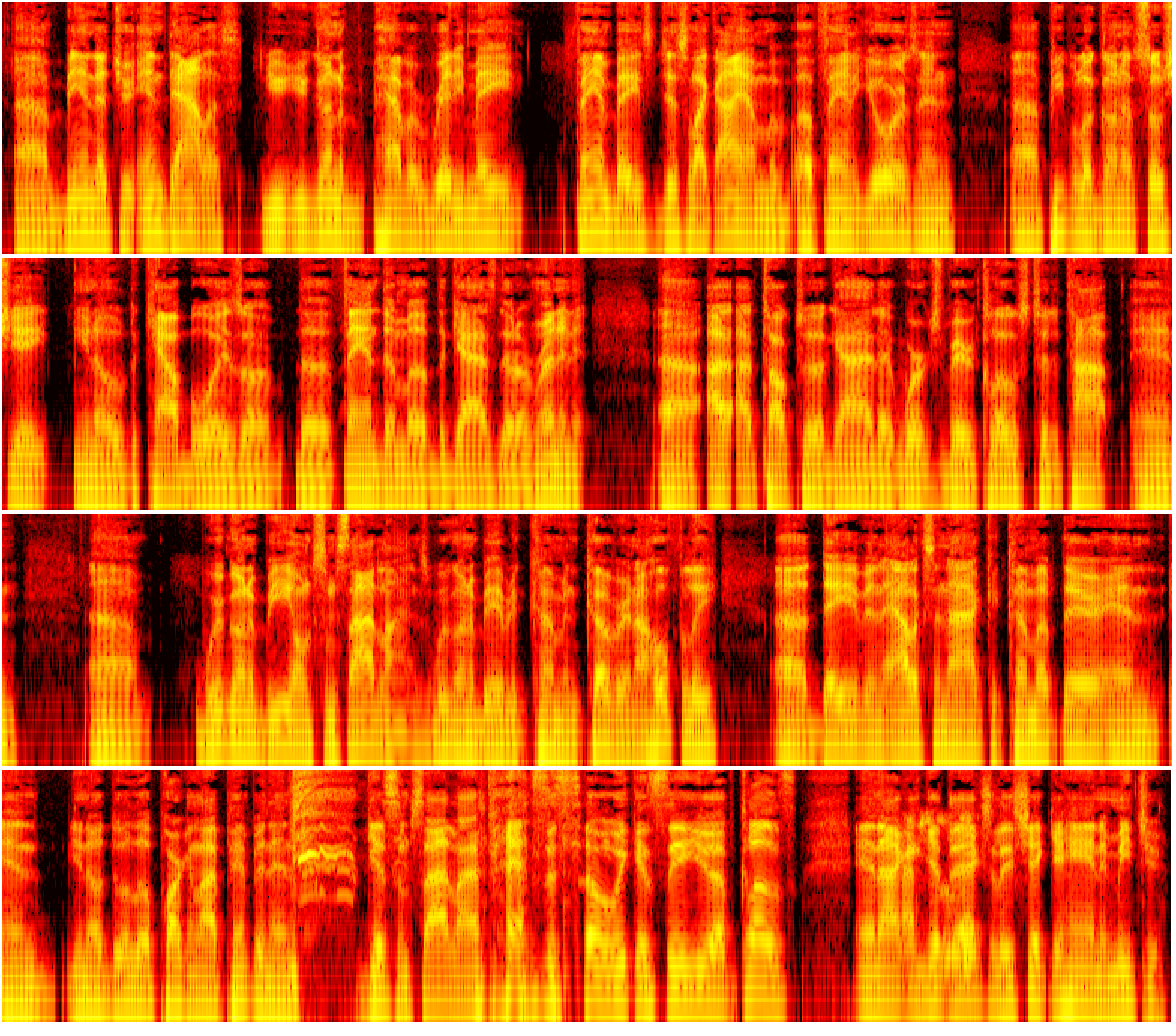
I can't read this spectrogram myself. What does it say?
uh, being that you're in Dallas, you, you're going to have a ready-made fan base, just like I am a, a fan of yours, and uh, people are going to associate, you know, the Cowboys or the fandom of the guys that are running it. Uh, I, I talked to a guy that works very close to the top, and uh, we're going to be on some sidelines. We're going to be able to come and cover, and I hopefully uh, Dave and Alex and I could come up there and and you know do a little parking lot pimping and get some sideline passes so we can see you up close, and I can get to actually shake your hand and meet you.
